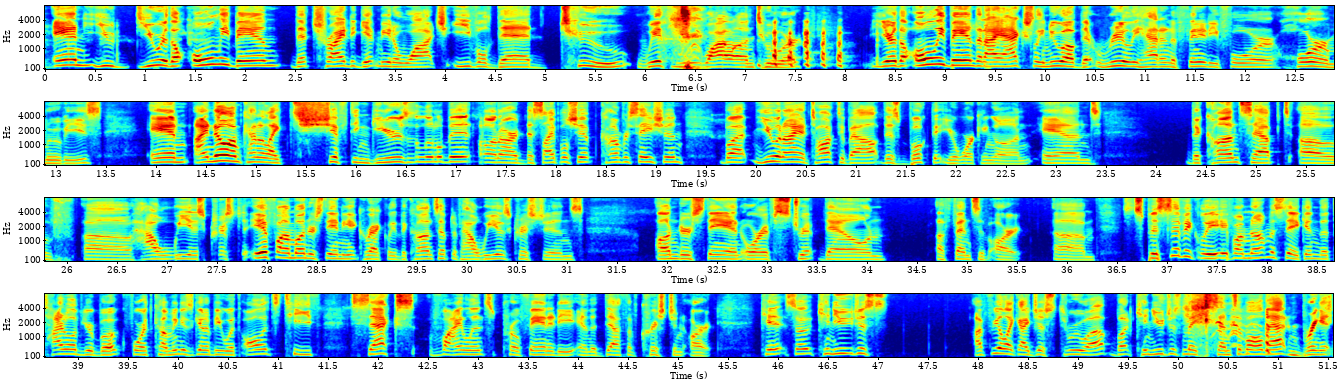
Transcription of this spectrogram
and you you were the only band that tried to get me to watch Evil Dead 2 with you while on tour. You're the only band that I actually knew of that really had an affinity for horror movies. And I know I'm kind of like shifting gears a little bit on our discipleship conversation, but you and I had talked about this book that you're working on and the concept of uh, how we as Christians, if I'm understanding it correctly, the concept of how we as Christians understand or if stripped down offensive art. Um, specifically, if I'm not mistaken, the title of your book, forthcoming, is going to be With All Its Teeth Sex, Violence, Profanity, and the Death of Christian Art. Can, so, can you just I feel like I just threw up, but can you just make sense of all that and bring it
